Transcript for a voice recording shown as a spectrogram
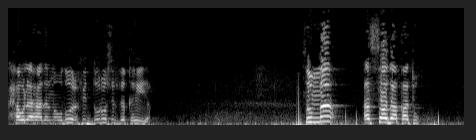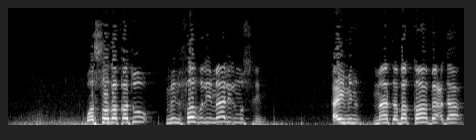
حول هذا الموضوع في الدروس الفقهية. ثم الصدقة. والصدقة من فضل مال المسلم أي من ما تبقى بعد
